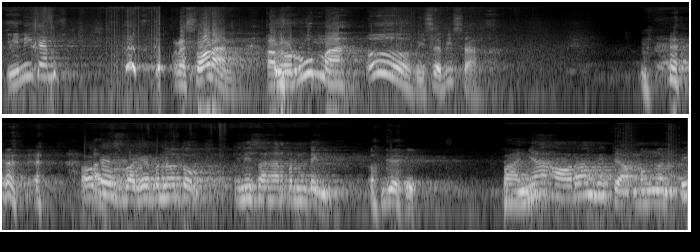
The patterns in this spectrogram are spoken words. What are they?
Ini kan restoran. Kalau rumah, oh bisa bisa. Oke sebagai penutup ini sangat penting. Oke. Banyak orang tidak mengerti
